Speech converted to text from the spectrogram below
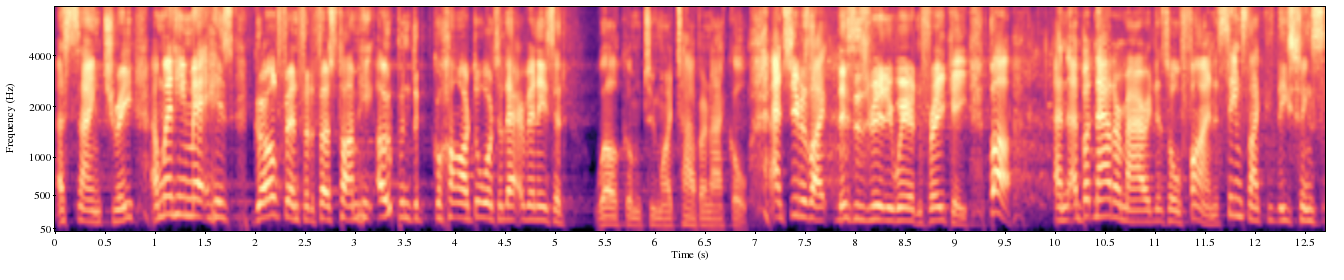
a sanctuary, and when he met his girlfriend for the first time, he opened the car door to let her in. He said, Welcome to my tabernacle. And she was like, This is really weird and freaky. But, and, uh, but now they're married, it's all fine. It seems like these things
